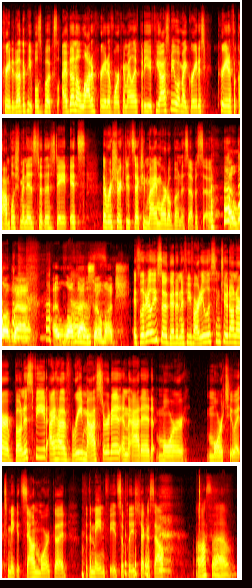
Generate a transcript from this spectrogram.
created other people's books. I've done a lot of creative work in my life. But if you ask me what my greatest creative accomplishment is to this date, it's the restricted section My Immortal bonus episode. I love that. I love that so much. It's literally so good. And if you've already listened to it on our bonus feed, I have remastered it and added more more to it to make it sound more good for the main feed. So please check us out. Awesome.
